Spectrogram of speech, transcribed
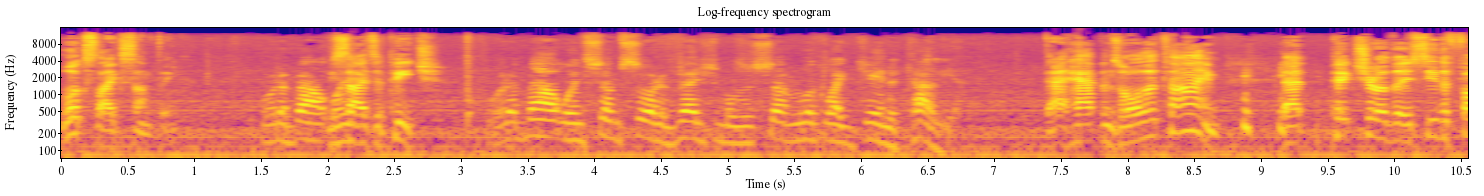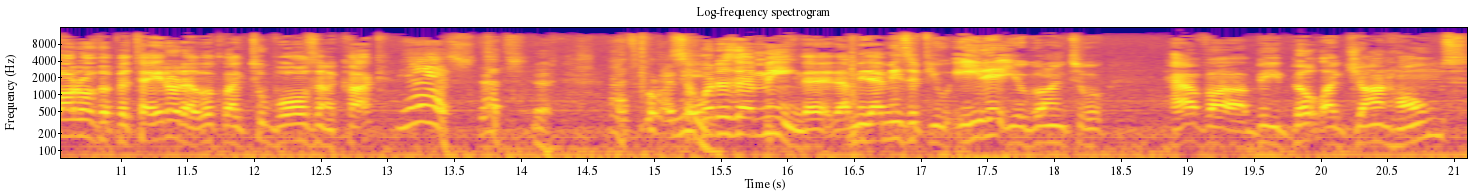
looks like something What about when, besides a peach. what about when some sort of vegetables or something look like genitalia? That happens all the time. that picture of the, you see the photo of the potato that looked like two balls and a cock? Yes, that's that's what I mean. So what does that mean? That, I mean, that means if you eat it, you're going to have, uh, be built like John Holmes?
